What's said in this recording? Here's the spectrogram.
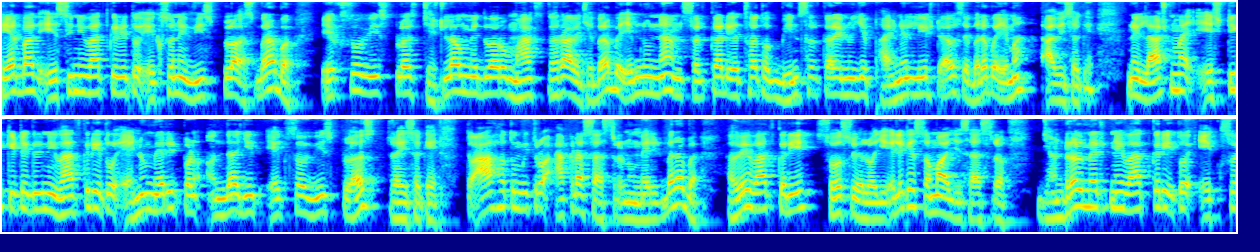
ત્યારબાદ એસીની વાત કરીએ તો એકસો વીસ પ્લસ બરાબર? એકસો વીસ પ્લસ જેટલા ઉમેદવારો માર્ક્સ ધરાવે છે, બરાબર? એમનું નામ સરકારી અથવા તો બિન સરકારીનું જે ફાઇનલ લિસ્ટ આવશે, બરાબર? એમાં આવી શકે. અને લાસ્ટમાં એસટી કેટેગરીની વાત કરીએ તો એનું મેરિટ પણ અંદાજિત એકસો વીસ પ્લસ રહી શકે. તો આ હતું મિત્રો આંકડાશાસ્ત્રનું મેરિટ બરાબર? હવે વાત કરીએ સોશિયોલોજી, એટલે કે સમાજશાસ્ત્ર. જનરલ મેરિટની વાત કરીએ તો એકસો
